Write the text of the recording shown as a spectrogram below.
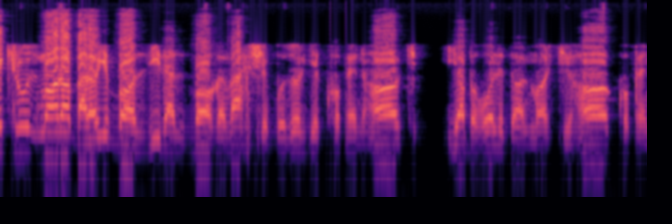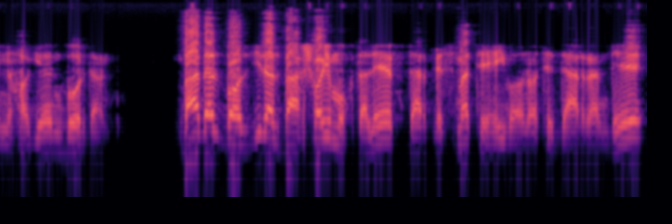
یک روز ما را برای بازدید از باغ وحش بزرگ کپنهاگ یا به قول دالمارکی ها کپنهاگن بردند. بعد از بازدید از بخشهای مختلف در قسمت حیوانات درنده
